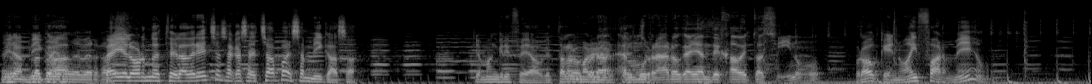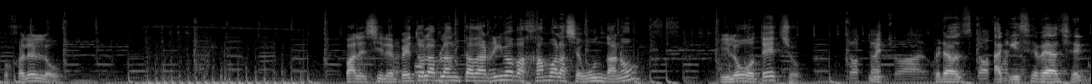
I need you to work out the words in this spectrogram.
Mira, de vergas. ¿Veis el horno este de la derecha? Esa casa de chapa, esa es mi casa. Que me han grifeado, que está el armario es muy raro que hayan dejado esto así, ¿no? Bro, que no hay farmeo. Cógele el low. Vale, si le peto la planta de arriba, bajamos a la segunda, ¿no? Y luego techo. Dos Me- techos. ah, Pero dos aquí se ve HQ,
